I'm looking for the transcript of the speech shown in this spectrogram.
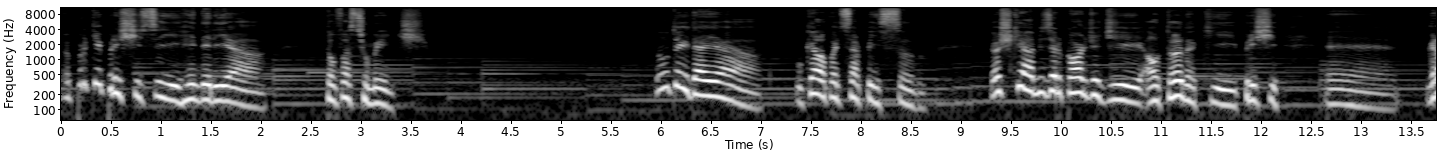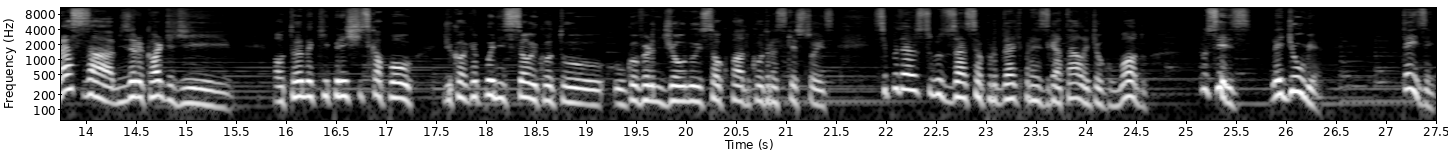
É, por que Prish se renderia tão facilmente? Eu não tenho ideia o que ela pode estar pensando. Eu acho que a misericórdia de Altana que Prish. É, graças à misericórdia de Altana que Prish escapou de qualquer punição enquanto o governo de Ono está ocupado com outras questões. Se pudéssemos usar essa oportunidade para resgatá-la de algum modo. Luciris, Lady Umia, Tenzin,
